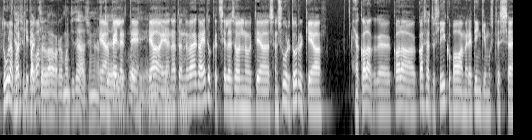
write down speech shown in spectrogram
tuuleparkide Balti laevaremondi tehas ju minu arust jaa, PLRT, jaa, ja nad on väga edukad selles olnud ja see on suur turg ja ja kala, kalakasvatus liigub avamere tingimustesse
